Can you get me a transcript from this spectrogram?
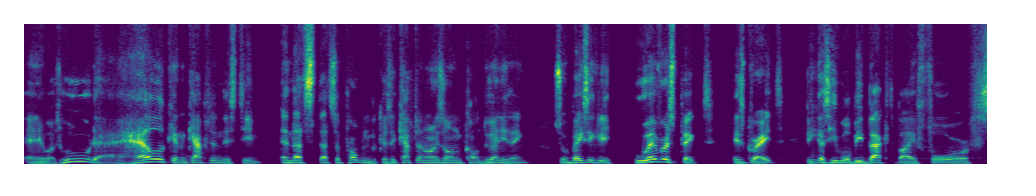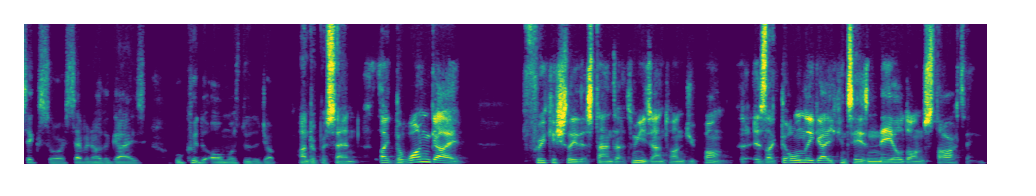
and it was who the hell can captain this team? And that's that's a problem because a captain on his own can't do anything. So basically, whoever's picked is great because he will be backed by four, or six, or seven other guys who could almost do the job. Hundred percent. Like the one guy freakishly that stands out to me is Antoine Dupont. Is like the only guy you can say is nailed on starting.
